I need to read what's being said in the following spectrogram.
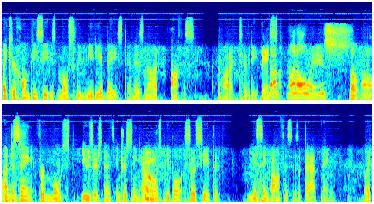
Like your home PC is mostly media based and is not Office productivity based. Not, not always. Well, Not I'm just saying for most users, and it's interesting how Oh. most people associate that missing Office is a bad thing, like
